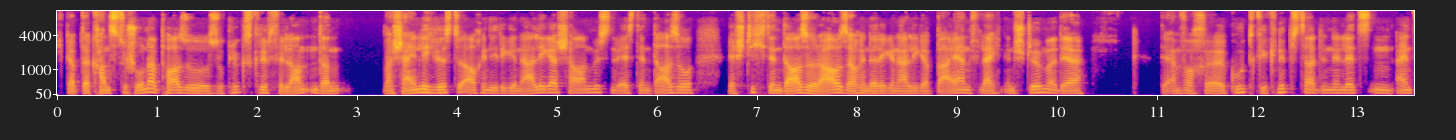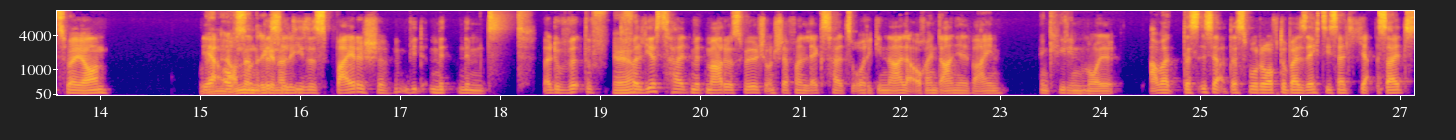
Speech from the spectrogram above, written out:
ich glaube, da kannst du schon ein paar so, so Glücksgriffe landen. Dann Wahrscheinlich wirst du auch in die Regionalliga schauen müssen. Wer ist denn da so, wer sticht denn da so raus? Auch in der Regionalliga Bayern, vielleicht ein Stürmer, der, der einfach äh, gut geknipst hat in den letzten ein, zwei Jahren. ja, auch so ein bisschen dieses Bayerische mitnimmt, weil du, du ja. verlierst halt mit Marius Wilsch und Stefan Lex halt so Originale, auch ein Daniel Wein, ein Quirin Moll. Aber das ist ja das, worauf du bei 60 seit, seit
